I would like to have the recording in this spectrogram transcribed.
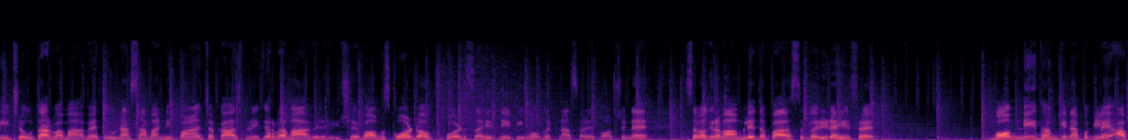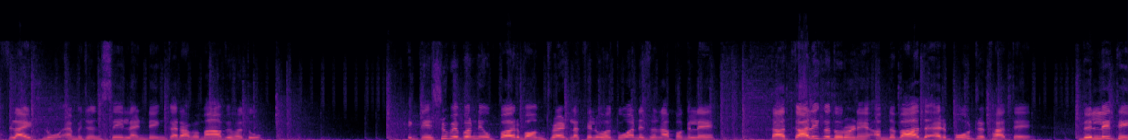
નીચે ઉતારવામાં આવ્યા. તેઓના સામાનની પણ ચકાસણી કરવામાં આવી રહી છે. બોમ્બ સ્ક્વોડ ડોગ સ્ક્વોડ સહિતની ટીમો ઘટના સ્થળે પહોંચીને સમગ્ર મામલે તપાસ કરી રહી છે. બોમ્બની ધમકીના પગલે આ ફ્લાઇટનું એમરજન્સી લેન્ડિંગ કરાવવામાં આવ્યું હતું. એક ટિશ્યુ પેપરની ઉપર બોમ્બ થ્રેટ લખેલું હતું અને જેના પગલે તાત્કાલિક ધોરણે અમદાવાદ એરપોર્ટ ખાતે દિલ્હીથી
